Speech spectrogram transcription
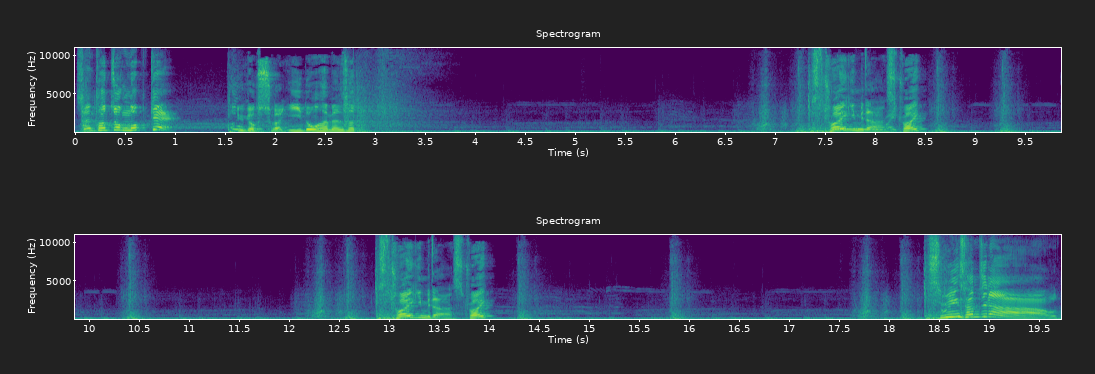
센터 쪽 높게. 유격수가 이동하면서 스트라이크입니다. 스트라이크. 스트라이크입니다. 스트라이크. 스윙 삼진 아웃.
